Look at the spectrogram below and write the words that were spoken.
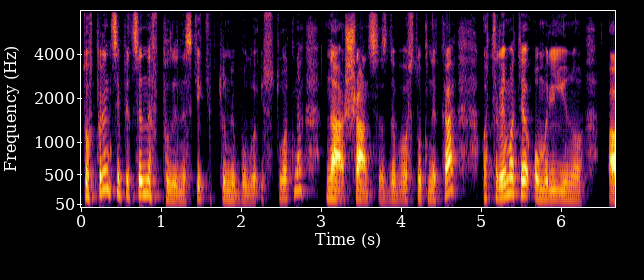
то в принципі це не вплине, скільки б то не було істотно, на шанси вступника отримати омріяну, а,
